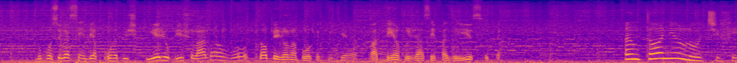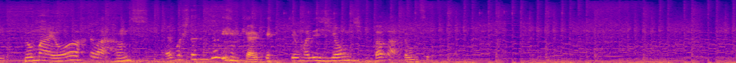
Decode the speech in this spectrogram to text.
Não consigo acender a porra do isqueiro e o bicho lá dá, vou dar um beijão na boca aqui, que é há tempo já sem fazer isso. Antônio Lutifi. Meu maior, sei lá, ranço é gostar de videogame, cara. Que é uma legião de babatão.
